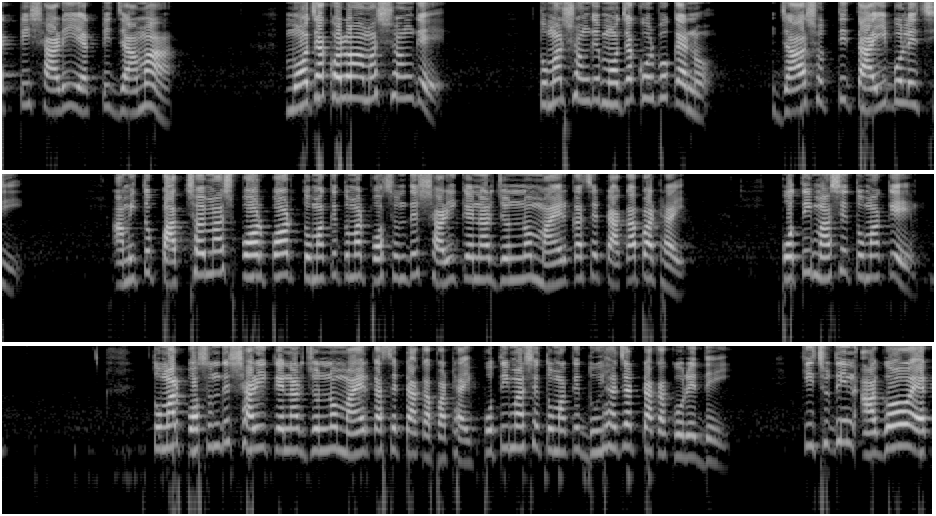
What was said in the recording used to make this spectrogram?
একটি শাড়ি, একটি জামা। মজা করো আমার সঙ্গে। তোমার সঙ্গে মজা করব কেন? যা সত্যি তাই বলেছি। আমি তো পাঁচ, ছয় মাস পর পর তোমাকে তোমার পছন্দের শাড়ি কেনার জন্য মায়ের কাছে টাকা পাঠাই। প্রতি মাসে তোমাকে তোমার পছন্দের শাড়ি কেনার জন্য মায়ের কাছে টাকা পাঠাই। প্রতি মাসে তোমাকে দুই হাজার টাকা করে দেই। কিছুদিন আগেও এক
